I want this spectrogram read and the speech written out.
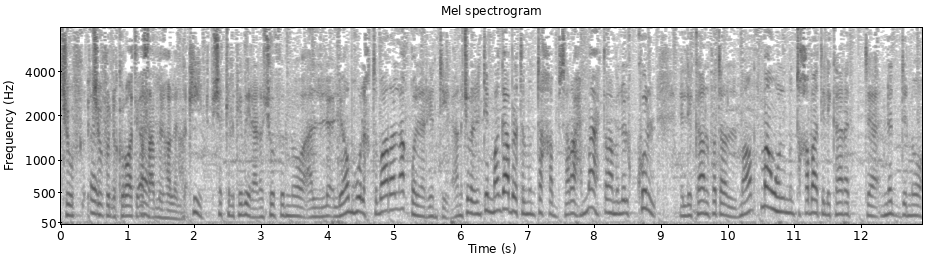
تشوف تشوف إنه كرواتيا أصعب من هولندا. أكيد بشكل كبير. أنا أشوف إنه ال- اليوم هو الاختبار الأقوى للأرجنتين. أنا أشوف الأرجنتين ما قابلت المنتخب صراحة مع احترامي للكل اللي كان الفترة الماضية. ما هو المنتخبات اللي كانت آه، ند إنه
